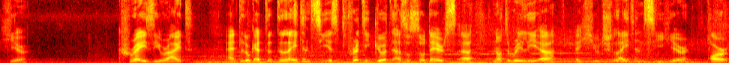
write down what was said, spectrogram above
here. Crazy right? And look at the, the latency is pretty good. Also so there's uh, not really a, a huge latency here or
